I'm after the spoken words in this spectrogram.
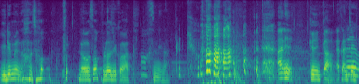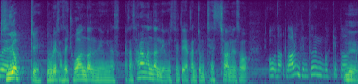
이름을 넣어서 부- 넣어서 불러줄 것 같습니다. 극혐. 아니 그러니까 약간 그래 좀. 귀엽게 노래 가사에 좋아한다는 내용이나 약간 사랑한다는 내용이 있을 때 약간 좀 제스처하면서 어, 나, 나름 괜찮은 것 같기도 하고. 네,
